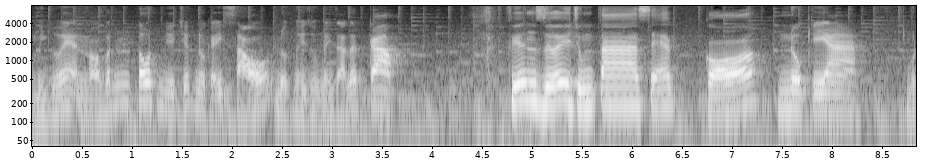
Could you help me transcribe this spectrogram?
mình hứa hẹn nó vẫn tốt như chiếc Nokia X6 được người dùng đánh giá rất cao. Phía bên dưới thì chúng ta sẽ có Nokia một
